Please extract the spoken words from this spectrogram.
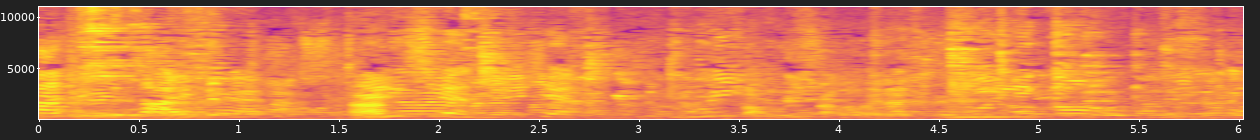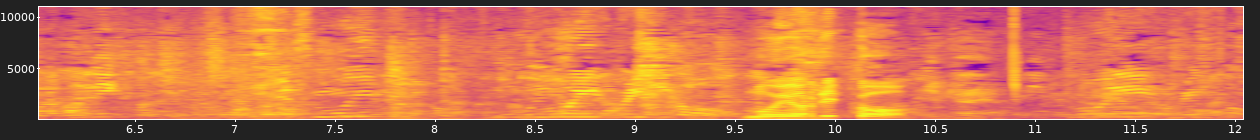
อาชีพใช้ฮะเชียร์เชียร์มุยมุยริโก้มุยริโก้ มุยริโก มุยริโก้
